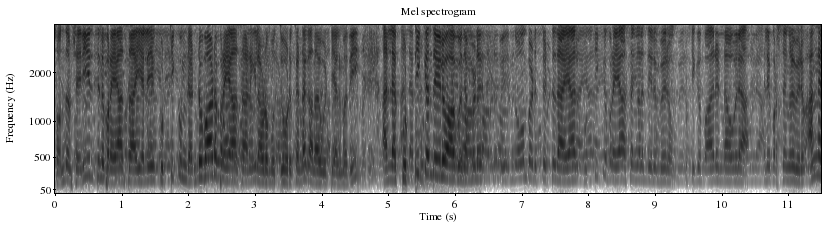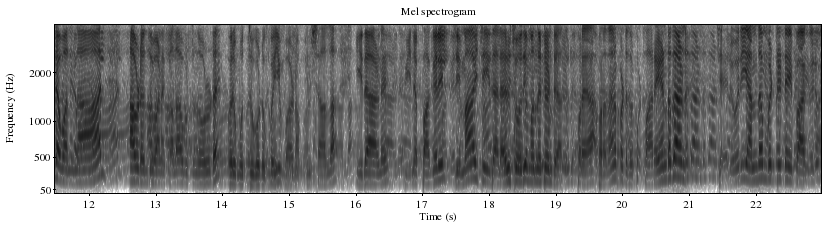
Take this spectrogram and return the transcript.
സ്വന്തം ശരീരത്തിന് പ്രയാസമായി അല്ലെങ്കിൽ കുട്ടിക്കും രണ്ടുപാട് പ്രയാസമാണെങ്കിൽ അവിടെ മുത്തു കൊടുക്കേണ്ട കഥ കിട്ടിയാൽ മതി. അല്ല കുട്ടിക്ക് എന്തെങ്കിലും ആകും. നമ്മൾ നോമ്പെടുത്തിട്ടതായാൽ കുട്ടിക്ക് പ്രയാസങ്ങൾ എന്തെങ്കിലും വരും. കുട്ടിക്ക് പാലുണ്ടാവില്ല അല്ലെങ്കിൽ പ്രശ്നങ്ങൾ വരും. അങ്ങനെ വന്നാൽ അവിടെ എന്തുവാണ്? കഥ കിട്ടുന്നവരുടെ ഒരു മുത്തു കൊടുക്കുകയും വേണം ഇൻഷാല്ല ഇതാണ്. പിന്നെ പകലിൽ ജിമായി ചെയ്താൽ ഒരു ചോദ്യം വന്നിട്ടുണ്ട്. അതൊരു പ്രധാനപ്പെട്ടതൊക്കെ പറയേണ്ടതാണ്. ചിലവർ ഈ അന്തം വിട്ടിട്ടേ പകലും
